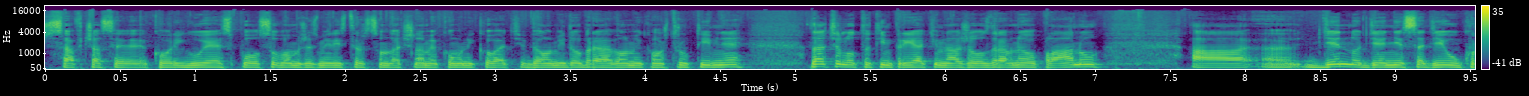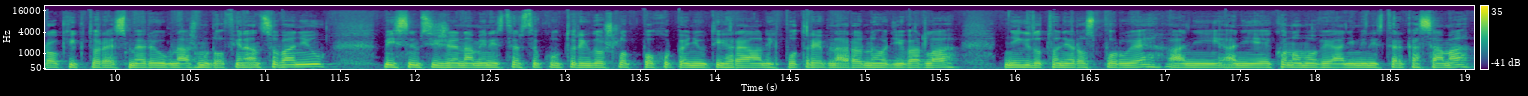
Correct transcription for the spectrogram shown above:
sa v čase koriguje spôsobom, že s ministerstvom začíname komunikovať veľmi dobre a veľmi konštruktívne. Začalo to tým prijatím nášho ozdravného plánu a e, dennodenne sa dejú kroky, ktoré smerujú k nášmu dofinancovaniu. Myslím si, že na ministerstve kultúry došlo k pochopeniu tých reálnych potrieb Národného divadla. Nikto to nerozporuje, ani, ani ekonomovia, ani ministerka sama.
